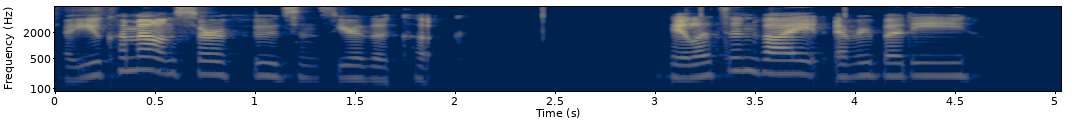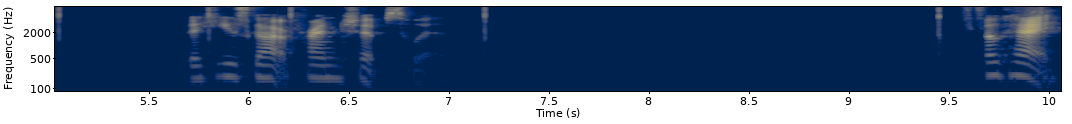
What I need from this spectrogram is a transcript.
Okay, you come out and serve food since you're the cook. Okay, let's invite everybody that he's got friendships with. Okay.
